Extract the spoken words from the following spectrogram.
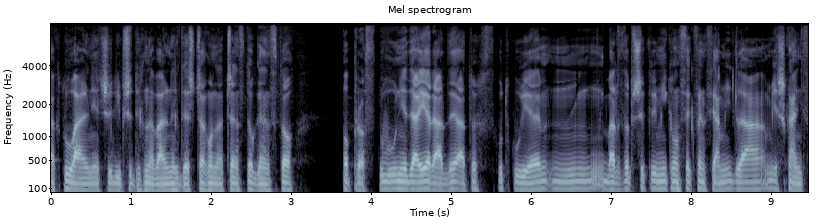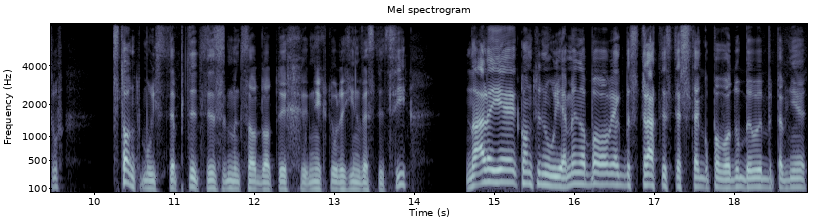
aktualnie, czyli przy tych nawalnych deszczach. Ona często, gęsto po prostu nie daje rady, a to skutkuje mm, bardzo przykrymi konsekwencjami dla mieszkańców. Stąd mój sceptycyzm co do tych niektórych inwestycji. No ale je kontynuujemy, no bo jakby straty też z tego powodu byłyby pewnie,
